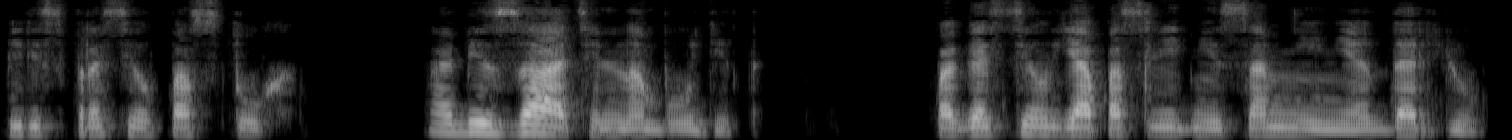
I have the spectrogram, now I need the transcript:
переспросил пастух. Обязательно будет. Погасил я последние сомнения Дарью.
